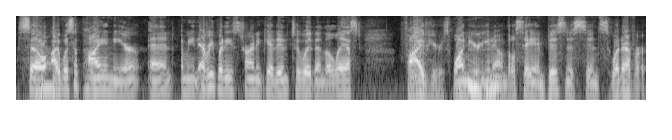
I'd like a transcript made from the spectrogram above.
So mm-hmm. I was a pioneer, and I mean, everybody's trying to get into it in the last five years, one year, mm-hmm. you know, they'll say in business since whatever,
